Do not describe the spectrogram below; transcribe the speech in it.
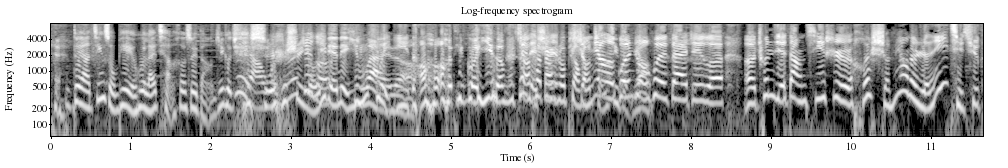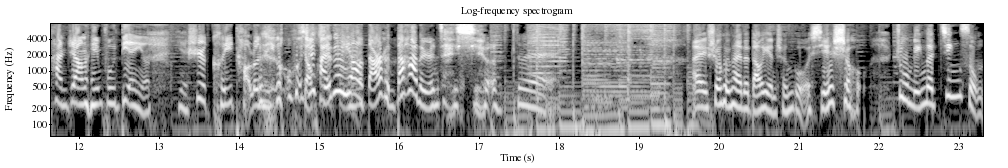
对啊，惊悚片也会来抢贺岁档，这个确实是有一点点意外的，挺诡异的。不知道他到时候票房什么样的观众会在这个呃春节档期是和什么样的人一起去看这样的一部电影，也是可以讨论的一个小话题。绝对要胆儿很大的人才行。对。哎，社会派的导演陈果携手著名的惊悚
